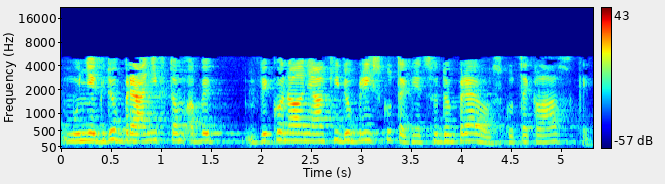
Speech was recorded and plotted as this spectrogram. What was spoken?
mu někdo brání v tom, aby vykonal nějaký dobrý skutek, něco dobrého, skutek lásky.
